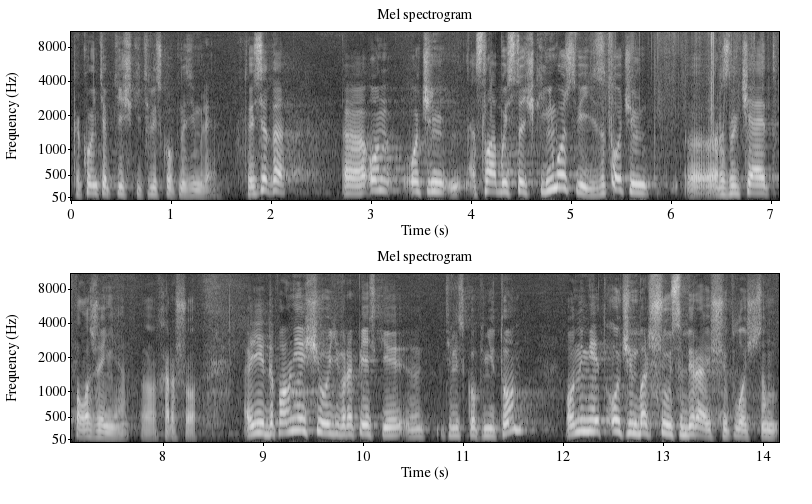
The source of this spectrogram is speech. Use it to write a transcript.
какой-нибудь оптический телескоп на Земле. То есть это э, он очень слабые точки не может видеть, зато очень э, различает положение э, хорошо. И дополняющий его европейский э, телескоп Ньютон, он имеет очень большую собирающую площадь, он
